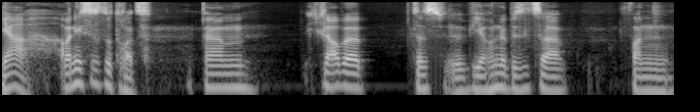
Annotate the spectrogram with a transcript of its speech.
Ja, aber nichtsdestotrotz, ähm, ich glaube, dass wir Hundebesitzer von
